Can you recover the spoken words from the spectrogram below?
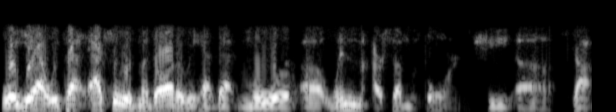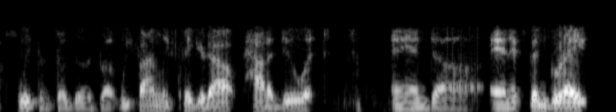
Well, yeah, we've had actually with my daughter, we had that more uh, when our son was born. she uh, stopped sleeping so good. But we finally figured out how to do it, and uh, and it's been great.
